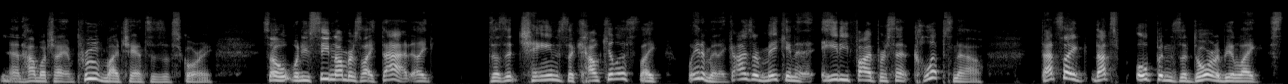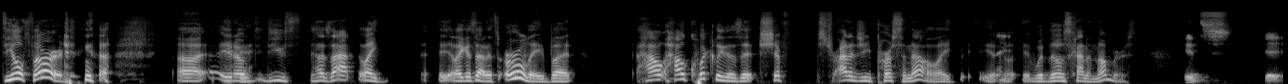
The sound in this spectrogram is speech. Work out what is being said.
yeah. and how much I improve my chances of scoring. So when you see numbers like that, like, does it change the calculus? Like, wait a minute, guys are making at 85% clips now. That's like that's opens the door to being like steal third. uh, you know, do you has that like like I said, it's early, but how how quickly does it shift strategy personnel like you know, with those kind of numbers? It's it,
